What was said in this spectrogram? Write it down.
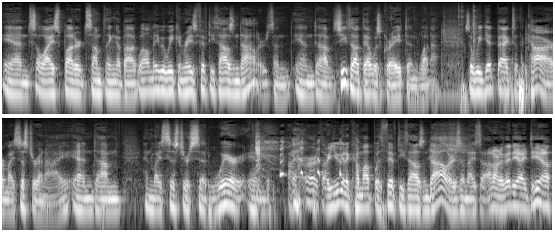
and so I sputtered something about, well, maybe we can raise fifty thousand dollars, and and um, she thought that was great and whatnot. So we get back to the car, my sister and I, and. Um, and my sister said, "Where in on earth are you going to come up with fifty thousand dollars?" And I said, "I don't have any idea."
